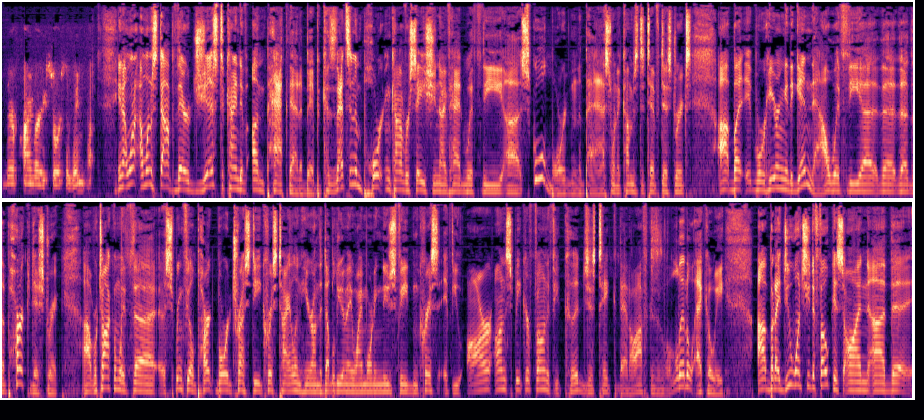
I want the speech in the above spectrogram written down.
their primary source of income. And I want I want to stop there just to kind of unpack that a bit because that's an important conversation I've had with the uh, school board in the past when it comes to TIF districts. Uh, but it, we're hearing it again now with the uh, the, the, the park district. Uh, we're talking with uh, Springfield Park Board trustee Chris Theilen here on the WMAY morning news feed. And Chris, if you are on speakerphone, if you could just take that off because it's a little echoey. Uh, but I do want you to focus on the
